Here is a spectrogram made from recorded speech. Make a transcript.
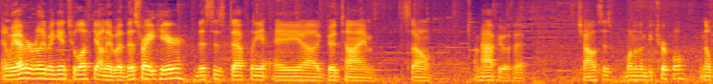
and we haven't really been getting too lucky on it, but this right here, this is definitely a uh, good time. So I'm happy with it. Chalices, one of them be triple? Nope.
